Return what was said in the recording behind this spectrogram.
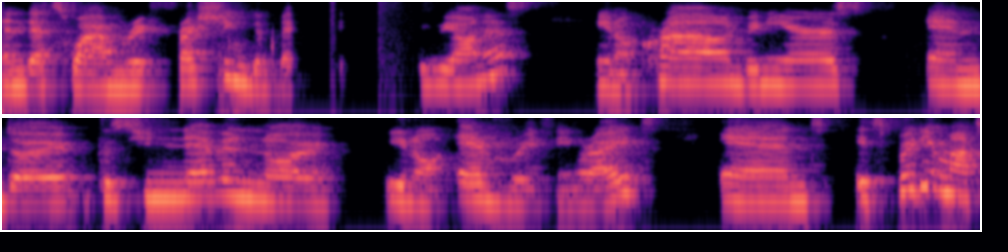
And that's why i'm refreshing the basics to be honest. You know crown veneers endo because you never know you know everything right and it's pretty much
